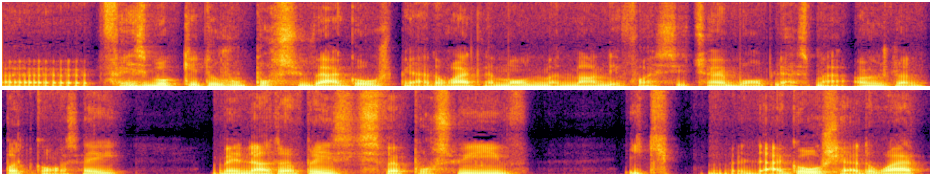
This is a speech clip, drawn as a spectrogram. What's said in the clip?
Euh, Facebook qui est toujours poursuivi à gauche et à droite. Le monde me demande des fois si tu un bon placement? Un, je donne pas de conseils, mais une entreprise qui se fait poursuivre et qui, à gauche et à droite,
